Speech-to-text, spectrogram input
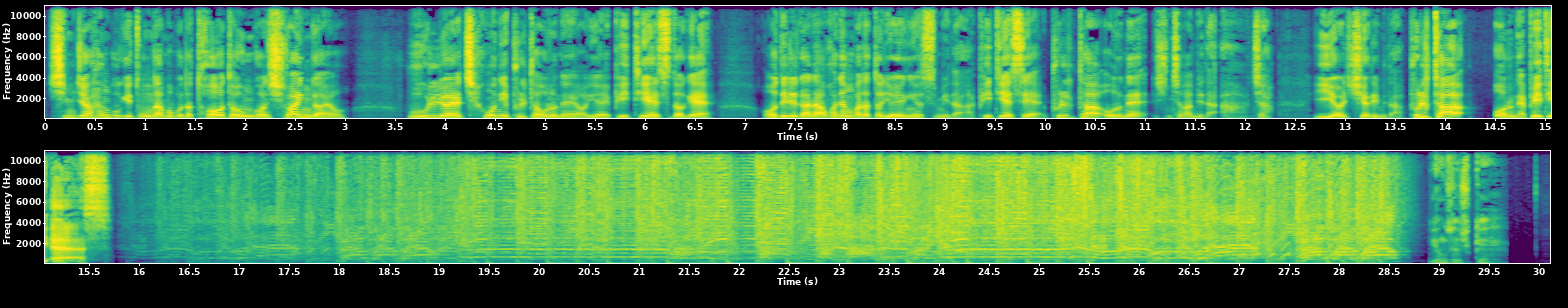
심지어 한국이 동남아보다 더 더운 건 실화인가요? 우울려의 체온이 불타오르네요. 예, BTS 덕에 어딜 가나 환영받았던 여행이었습니다. BTS의 불타오르네 신청합니다. 아, 자, 2열 치열입니다. 불타오르네 BTS. 용서해줄게.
